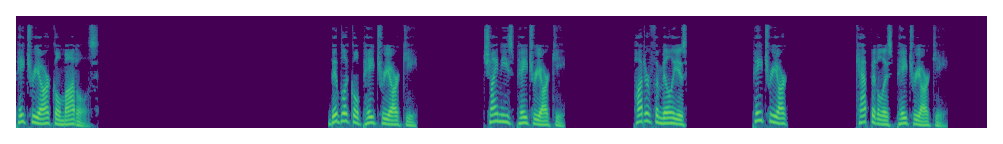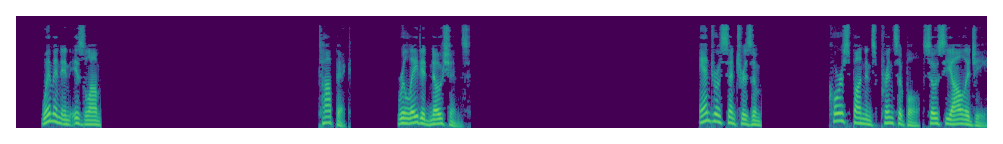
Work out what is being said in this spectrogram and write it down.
Patriarchal models. Biblical patriarchy. Chinese patriarchy. Paterfamilias. Patriarch. Capitalist patriarchy. Women in Islam. Topic. Related notions. Androcentrism Correspondence principle sociology.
